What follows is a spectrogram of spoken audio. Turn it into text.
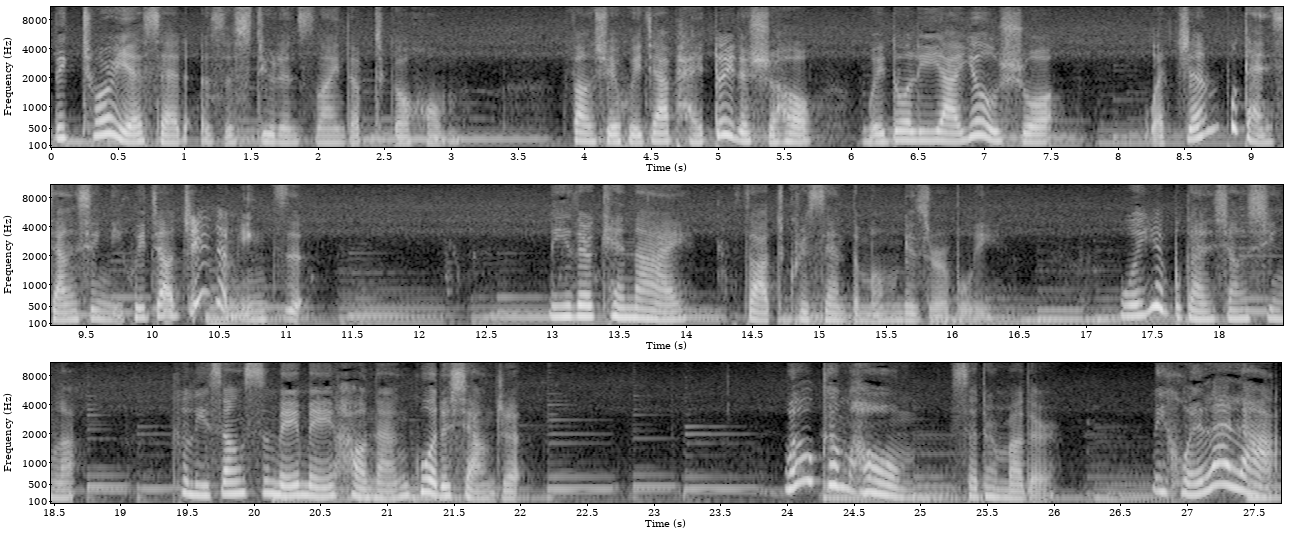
Victoria said as the students lined up to go home. 放学回家排队的时候，维多利亚又说。我真不敢相信你会叫这个名字。Neither can I, thought Chrysanthemum miserably. 我也不敢相信了。克里桑斯美美好难过的想着。Welcome home, said her mother. 你回来啦，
